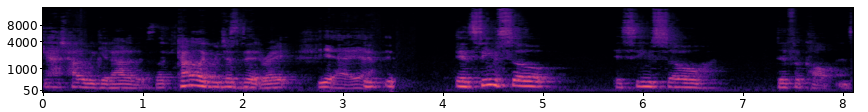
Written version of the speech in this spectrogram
gosh, how do we get out of this? Like kind of like we just did, right? Yeah, yeah. It, it, it seems so. It seems so difficult and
